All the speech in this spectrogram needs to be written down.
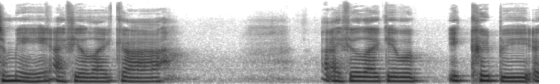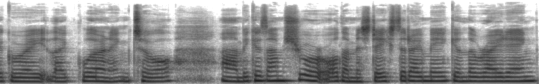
to me. I feel like uh, I feel like it would it could be a great like learning tool um, because I'm sure all the mistakes that I make in the writing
